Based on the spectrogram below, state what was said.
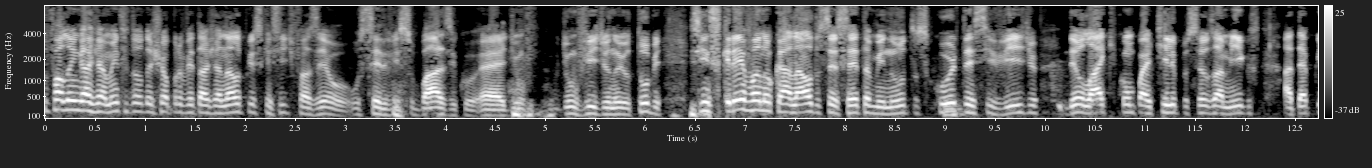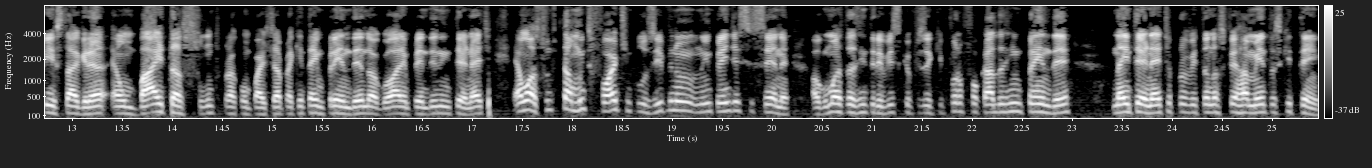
Tu falou em engajamento, então deixa eu aproveitar a janela porque eu esqueci de fazer o, o serviço básico é, de, um, de um vídeo no YouTube. Se inscreva no canal dos 60 Minutos, curta esse vídeo, dê o like, compartilhe para os seus amigos, até porque o Instagram é um baita assunto para compartilhar para quem está empreendendo agora, empreendendo na internet. É um assunto que está muito forte, inclusive, no, no Empreende SC, né? Algumas das entrevistas que eu fiz aqui foram focadas em empreender na internet, aproveitando as ferramentas que tem.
